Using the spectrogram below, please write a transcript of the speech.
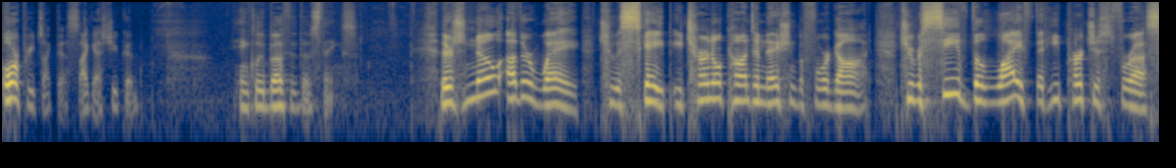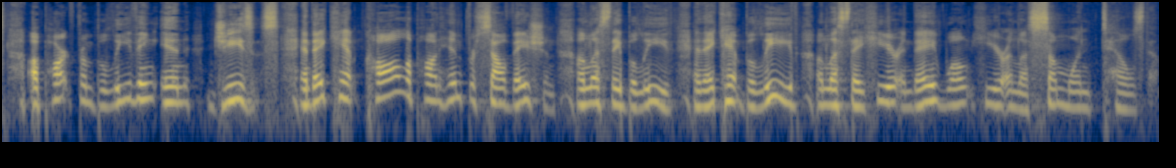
or preach like this. I guess you could include both of those things. There's no other way to escape eternal condemnation before God, to receive the life that He purchased for us apart from believing in Jesus. And they can't call upon Him for salvation unless they believe, and they can't believe unless they hear, and they won't hear unless someone tells them.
